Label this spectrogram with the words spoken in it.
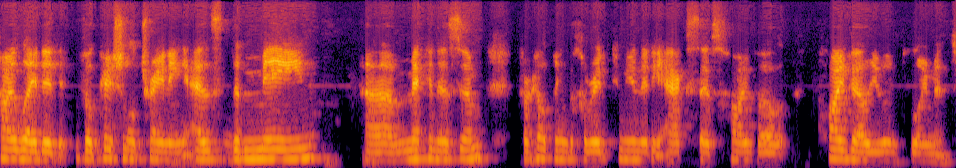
highlighted vocational training as the main uh, mechanism for helping the Haredi community access high, val high value employment.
